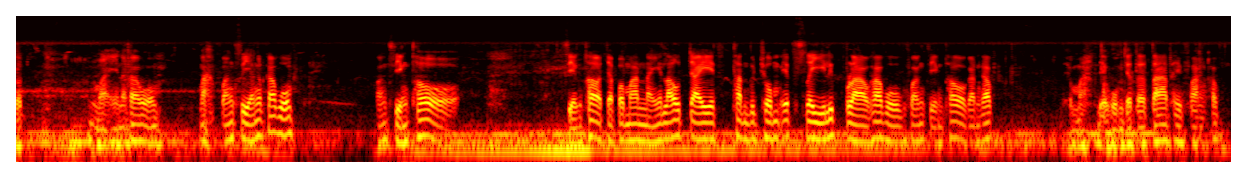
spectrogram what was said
รถใหม่นะครับผม มาฟังเสียงกันครับผม ฟังเสียงท่อ เสียงท่อจะประมาณไหนเล้าใจท่านผู้ชม FC หรือเปล่าครับผม ฟังเสียงท่อกันครับ เดี๋ยวมา เดี๋ยวผมจะตาตาให้ฟังครับ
